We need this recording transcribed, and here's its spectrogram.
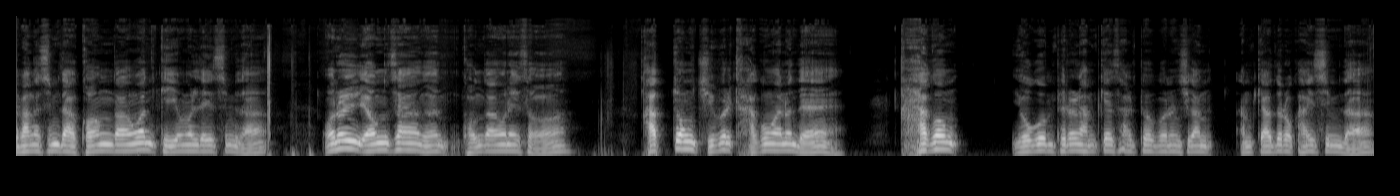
반갑습니다. 건강원 기염을 되겠습니다. 오늘 영상은 건강원에서 각종 즙을 가공하는데 가공 요금표를 함께 살펴보는 시간 함께 하도록 하겠습니다.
